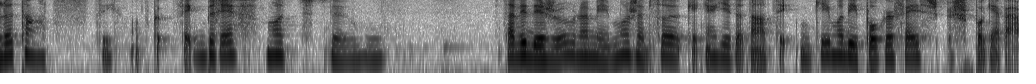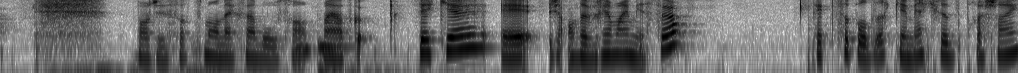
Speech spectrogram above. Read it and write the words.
l'authenticité. En tout cas, fait que bref, moi, tu, vous savez déjà, là, mais moi, j'aime ça, quelqu'un qui est authentique, ok? Moi, des poker face, je suis pas capable. Bon, j'ai sorti mon accent beauceron, mais en tout cas. Fait que, euh, on a vraiment aimé ça. Fait que tout ça pour dire que mercredi prochain,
